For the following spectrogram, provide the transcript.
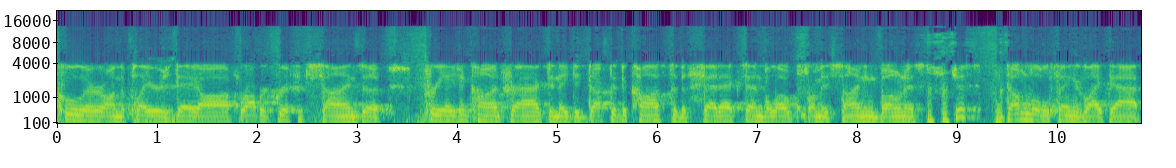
cooler on the player's day off. Robert Griffith signs a free agent contract and they deducted the cost of the FedEx envelope from his signing bonus. Just dumb little things like that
